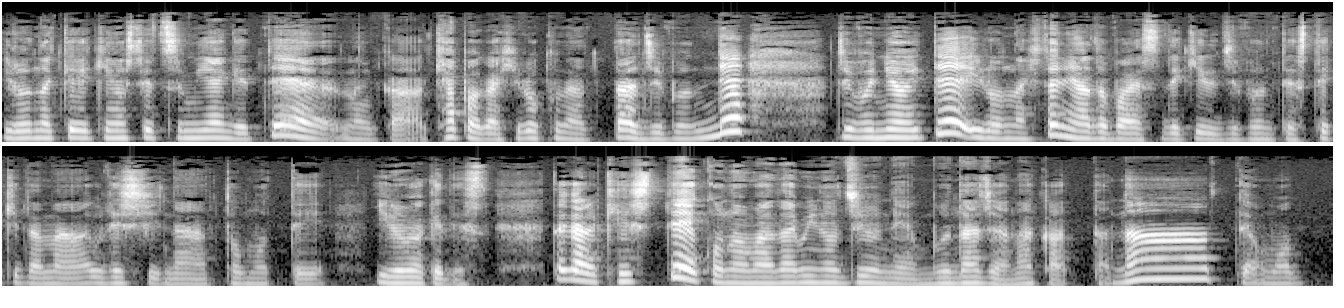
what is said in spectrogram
いろんな経験をして積み上げてなんかキャパが広くなった自分で自分においていろんな人にアドバイスできる自分って素敵だな嬉しいなと思っているわけです。だから決してこの学びの10年無駄じゃなかったなって思って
